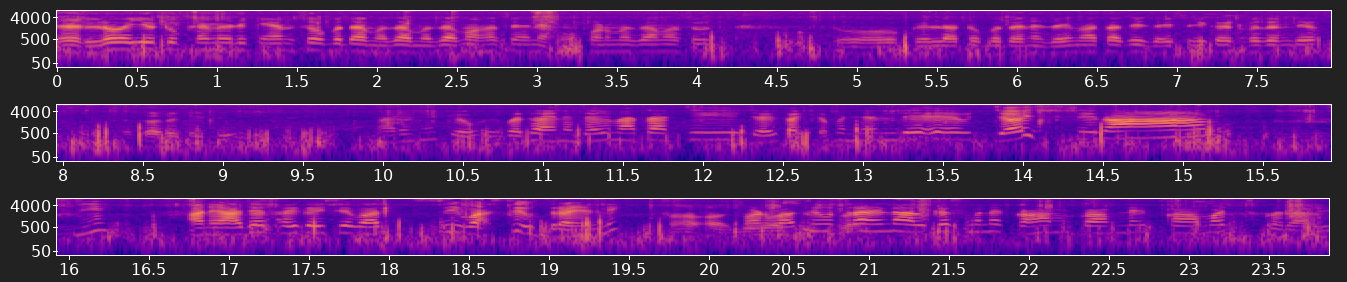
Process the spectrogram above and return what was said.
હેલો યુટ્યુબ ફેમિલી કેમ છો? બધા મજા મજામાં હશે અને હું પણ મજામાં છું. તો પહેલાં તો બધાને જય માતાજી જય શ્રી કૃષ્ણ ભજન દેવ અને તારે કંઈ કહ્યું મારે શું કેવું હોય બધાને જય માતાજી જય કષ્ટભંજન દેવ જય શ્રી રામ. અને આજે થઈ ગઈ છે વાસી વાસી ઉત્તરાયણની. પણ વાસી ઉત્તરાયણના અલ્કેશ મને કામ કામ ને કામ જ કરાવે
